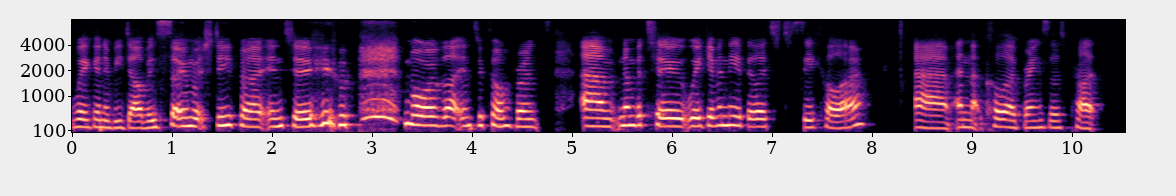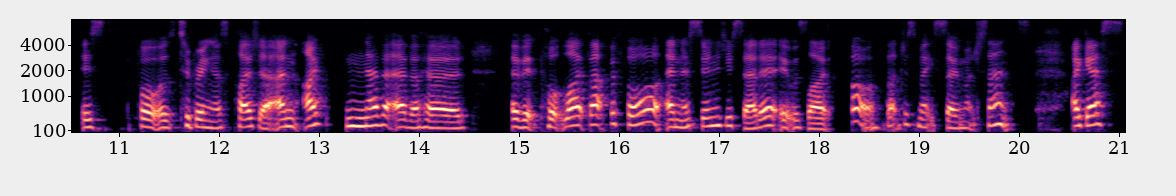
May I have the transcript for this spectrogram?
we're going to be delving so much deeper into more of that into conference um, number two we're given the ability to see color um, and that color brings us pre- is for us to bring us pleasure. And i've never ever heard of it put like that before. And as soon as you said it it was like oh that just makes so much sense. I guess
